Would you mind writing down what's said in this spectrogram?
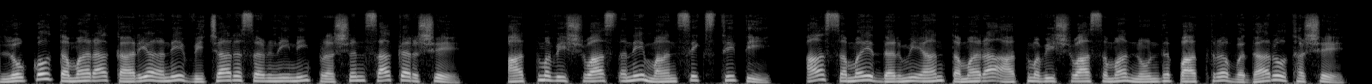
લોકો તમારા કાર્ય અને વિચારસરણીની પ્રશંસા કરશે. આત્મવિશ્વાસ અને માનસિક સ્થિતિ આ સમય દરમિયાન તમારા આત્મવિશ્વાસમાં નોંધપાત્ર વધારો થશે.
